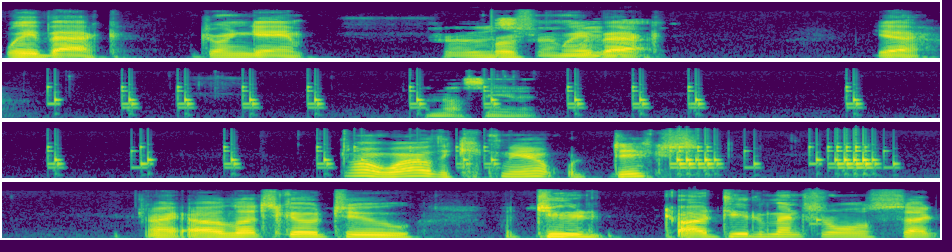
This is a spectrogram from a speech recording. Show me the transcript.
way back. Join game. Pros, Pros from from way way back. back. Yeah. I'm not seeing it. Oh wow, they kicked me out. What dicks? All right, uh, let's go to two uh two dimensional sec-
